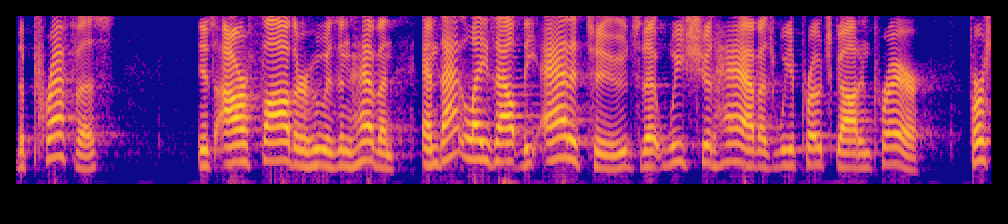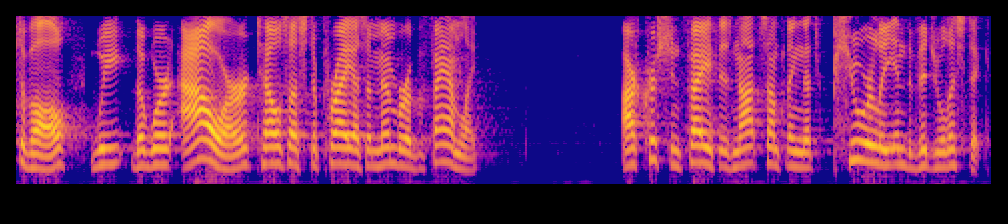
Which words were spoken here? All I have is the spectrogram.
The preface is Our Father who is in heaven, and that lays out the attitudes that we should have as we approach God in prayer. First of all, we, the word our tells us to pray as a member of the family. Our Christian faith is not something that's purely individualistic.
